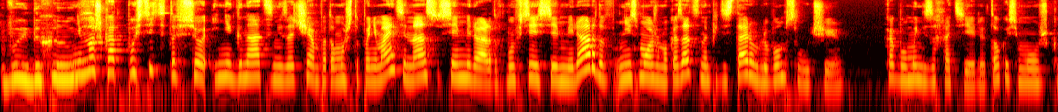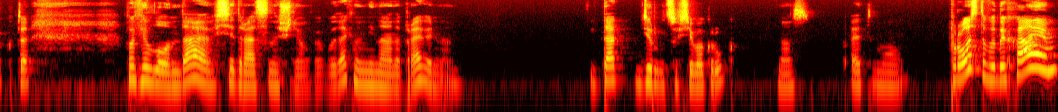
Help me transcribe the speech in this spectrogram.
Выдохнуть. немножко отпустить это все и не гнаться ни зачем, потому что, понимаете, нас 7 миллиардов, мы все 7 миллиардов не сможем оказаться на пьедестале в любом случае, как бы мы ни захотели, только если мы уже как-то Вавилон, да, все драться начнем, как бы так нам не надо, правильно? И так дерутся все вокруг нас, поэтому просто выдыхаем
